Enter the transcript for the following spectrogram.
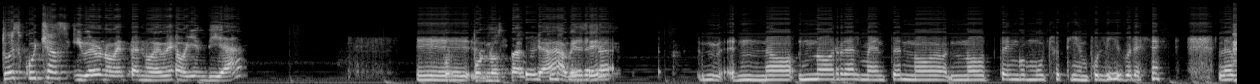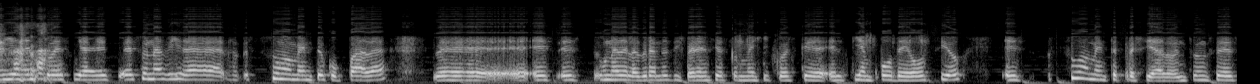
¿tú escuchas Ibero 99 hoy en día? Eh, por, nostalgia a veces. No, no realmente, no, no tengo mucho tiempo libre. La vida en Suecia es, una vida sumamente ocupada. Eh, es, es una de las grandes diferencias con México es que el tiempo de ocio es sumamente preciado. Entonces,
